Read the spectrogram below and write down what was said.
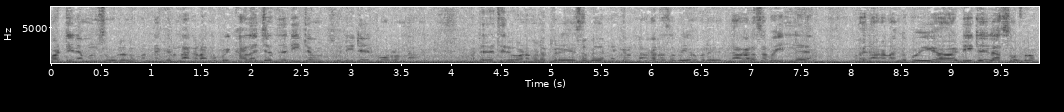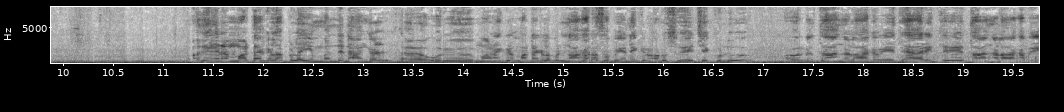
பட்டினமும் சூழலும் நினைக்கிறேன் நாங்கள் அங்கே போய் கதைச்சு அந்த டீட்டெயில் டீட்டெயில் போடுறோம் நாங்கள் மற்றது திருவோணமலை பிரேய சபை நினைக்கிறோம் நகர சபையோ நகர சபை இல்லை. அது நாங்கள் அங்கே போய் டீட்டெயிலாக சொல்கிறோம் அதே நேரம் மட்டக்களப்பிலையும் வந்து நாங்கள் ஒரு நினைக்கிறோம் மட்டக்களப்பு நகர சபை நினைக்கிறோம் ஒரு சுயேட்சை குழு அவர்கள் தாங்களாகவே தயாரித்து தாங்களாகவே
